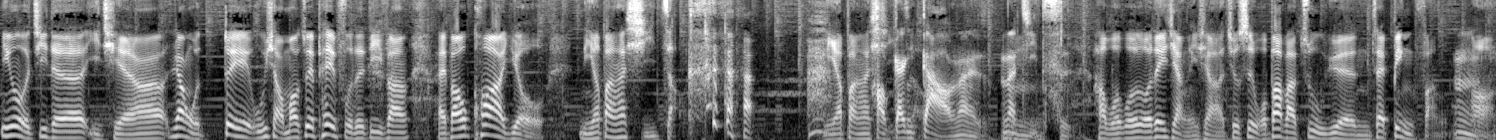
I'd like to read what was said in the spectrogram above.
因为我记得以前啊，让我对吴小猫最佩服的地方，还包括有你要帮他洗澡，你要帮他洗澡，好尴尬哦，那那几次。嗯、好，我我我得讲一下，就是我爸爸住院在病房啊。嗯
